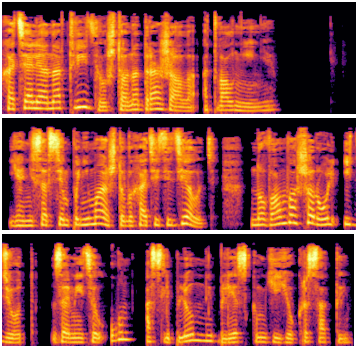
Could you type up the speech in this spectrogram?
хотя Леонард видел, что она дрожала от волнения. «Я не совсем понимаю, что вы хотите делать, но вам ваша роль идет», заметил он, ослепленный блеском ее красоты.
